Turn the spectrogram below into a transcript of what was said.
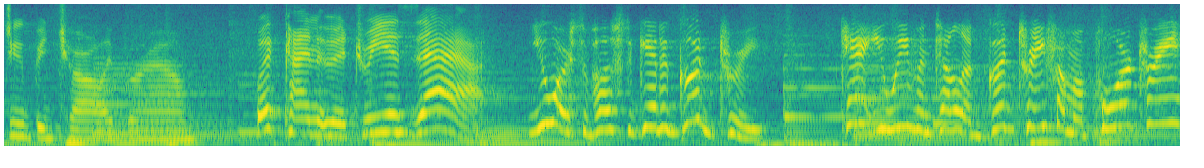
Stupid, Charlie Brown. What kind of a tree is that? You are supposed to get a good tree. Can't you even tell a good tree from a poor tree?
